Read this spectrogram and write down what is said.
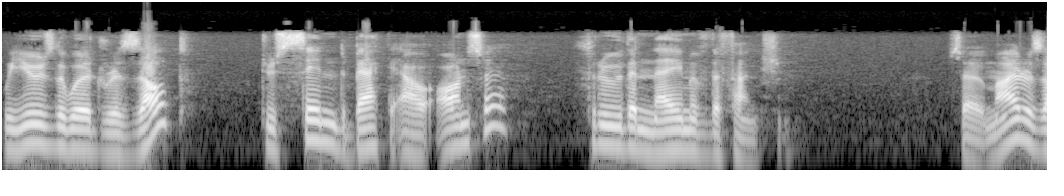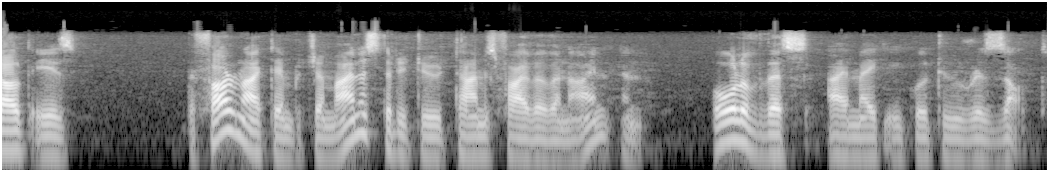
We use the word result to send back our answer through the name of the function. So my result is the Fahrenheit temperature minus 32 times 5 over 9 and all of this I make equal to result.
